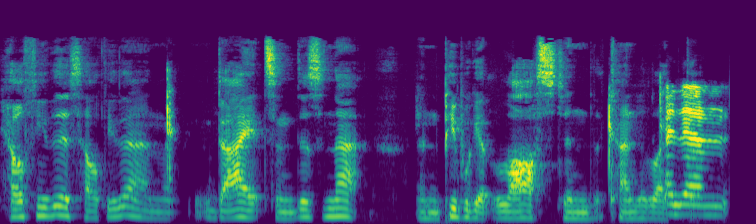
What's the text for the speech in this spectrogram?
healthy this, healthy that, and like, diets and this and that and people get lost in the kind of like and then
